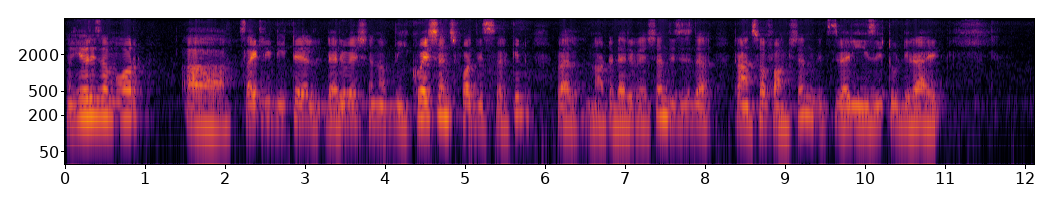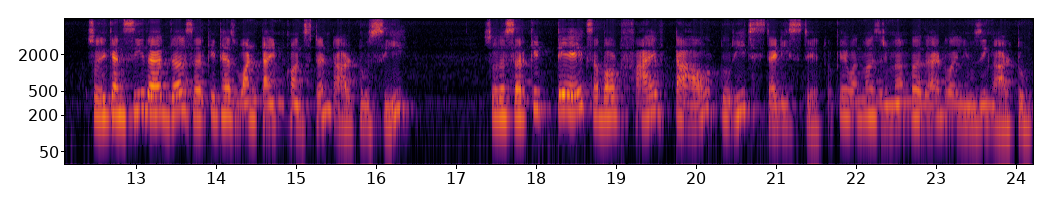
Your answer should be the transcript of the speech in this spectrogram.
Now here is a more uh, slightly detailed derivation of the equations for this circuit. Well, not a derivation. This is the transfer function. It's very easy to derive. So you can see that the circuit has one time constant R2C. So the circuit takes about 5 tau to reach steady state. Okay, one must remember that while using R2.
